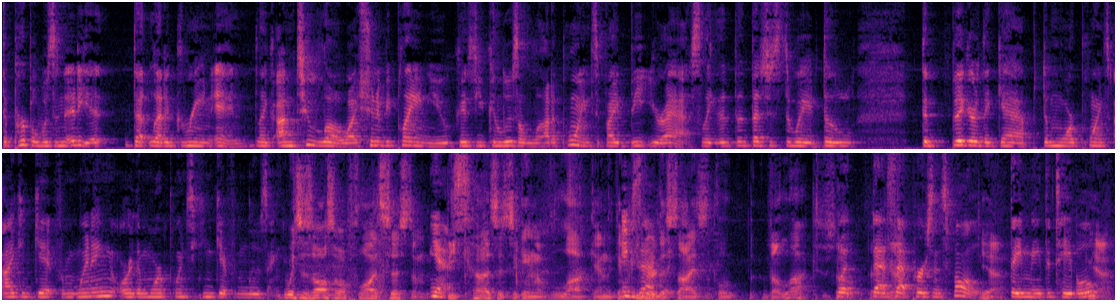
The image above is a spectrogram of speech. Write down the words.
the purple was an idiot that let a green in. Like, I'm too low. I shouldn't be playing you because you can lose a lot of points if I beat your ass. Like, that, that- that's just the way the. The bigger the gap, the more points I can get from winning, or the more points you can get from losing. Which is also a flawed system Yes. because it's a game of luck, and the computer Exactly. decides the, the luck. So, But that's that person's fault. Yeah. They made the table. Yeah. Mm-hmm.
